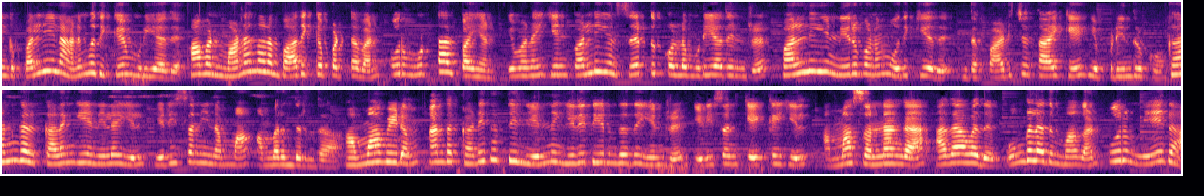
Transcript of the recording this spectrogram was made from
எங்க பள்ளியில அனுமதிக்கவே முடியாது. அவன் மனநலம் பாதிக்கப்பட்டவன் ஒரு முட்டாள் பையன். இவனை என் பள்ளியில் சேர்த்து கொள்ள முடியாது என்று பள்ளியின் நிறுவனம் ஒதுக்கியது. இத படிச்ச தாய்க்கே எப்படி இருந்திருக்கும் கண்கள் கலங்கிய நிலையில் எடிசனின் அம்மா அமர்ந்திருந்தார் அம்மாவிடம் அந்த கடிதத்தில் என்ன எழுதியிருந்தது என்று எடிசன் கேட்கையில் அம்மா சொன்னாங்க அதாவது உங்களது மகன் ஒரு மேதா.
